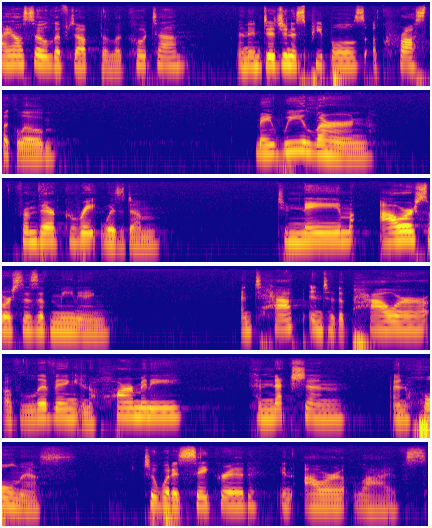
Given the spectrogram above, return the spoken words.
I also lift up the Lakota and indigenous peoples across the globe. May we learn from their great wisdom to name our sources of meaning and tap into the power of living in harmony, connection, and wholeness to what is sacred in our lives.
